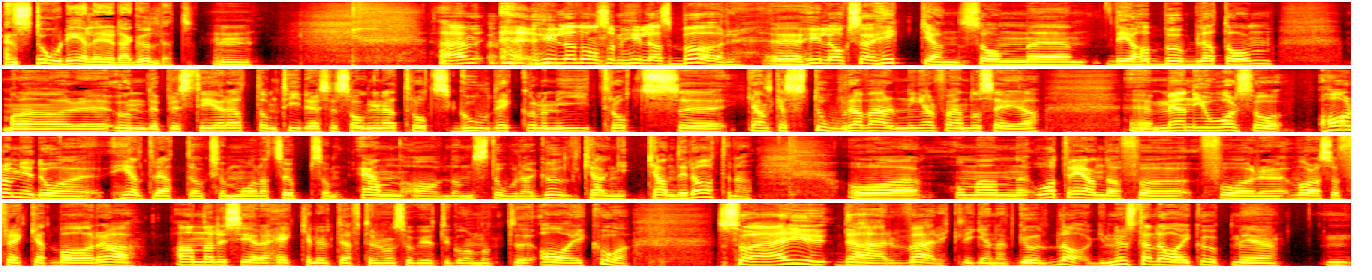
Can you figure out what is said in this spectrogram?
en stor del i det där guldet. Ähm, Ehm, hylla de som hyllas bör. Eh, hylla också Häcken som eh, det har bubblat om. Man har eh, underpresterat de tidigare säsongerna trots god ekonomi, trots ganska stora värvningar får jag ändå säga. Men i år så har de ju då helt rätt också målats upp som en av de stora guldkandidaterna. Och om man återigen då får, får vara så fräck att bara analysera Häcken ut efter hur de såg ut igår mot eh, AIK, så är ju det här verkligen ett guldlag. Nu ställde AIK upp med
